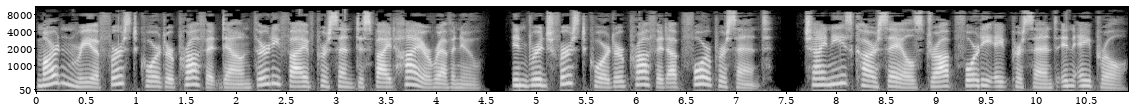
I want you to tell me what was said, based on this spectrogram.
Martin Martinrea first quarter profit down 35% despite higher revenue. Enbridge first quarter profit up 4%. Chinese car sales drop 48% in April.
